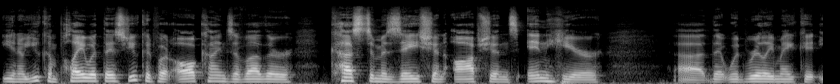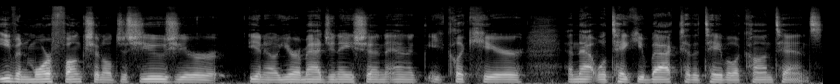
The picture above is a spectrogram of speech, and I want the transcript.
you know you can play with this you could put all kinds of other customization options in here uh, that would really make it even more functional just use your you know your imagination and you click here and that will take you back to the table of contents.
